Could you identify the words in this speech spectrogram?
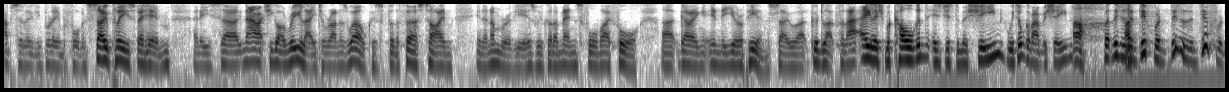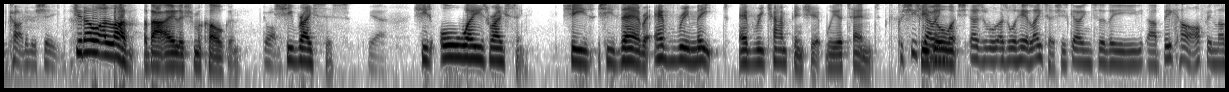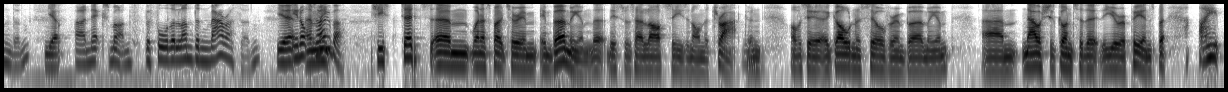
absolutely brilliant performance. So pleased for him, and he's uh, now actually got a relay to run as well because for the first time in a number of years we've got a men's four x four uh, going in the Europeans. So uh, good luck for that. Eilish McColgan is just a machine. We talk about machines, oh, but this is a different. This is a different kind of machine. Do you know what I love about Eilish McColgan? She races. Yeah. She's always racing. She's she's there at every meet, every championship we attend. Because she's, she's, going, always... as, we'll, as we'll hear later, she's going to the uh, big half in London yep. Uh, next month before the London Marathon yeah, in October. I mean, she said um, when I spoke to her in, in Birmingham that this was her last season on the track, mm. and obviously a gold and a silver in Birmingham. Um, now she's gone to the, the Europeans, but I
